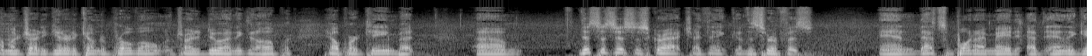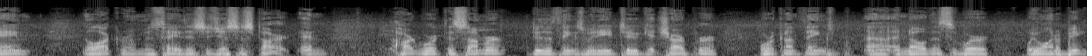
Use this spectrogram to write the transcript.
I'm going to try to get her to come to Provo and try to do it. I think that'll help her, help our team. But um, this is just a scratch, I think, of the surface. And that's the point I made at the end of the game the locker room is, hey, this is just a start. And hard work this summer, do the things we need to, get sharper, work on things, uh, and know this is where we want to be.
